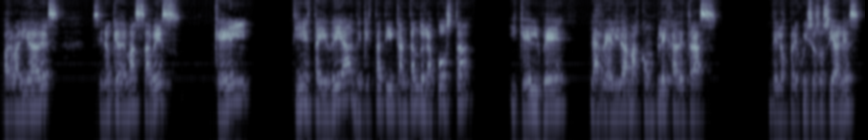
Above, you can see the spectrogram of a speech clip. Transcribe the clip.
barbaridades, sino que además sabes que él tiene esta idea de que está cantando la posta y que él ve la realidad más compleja detrás de los prejuicios sociales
